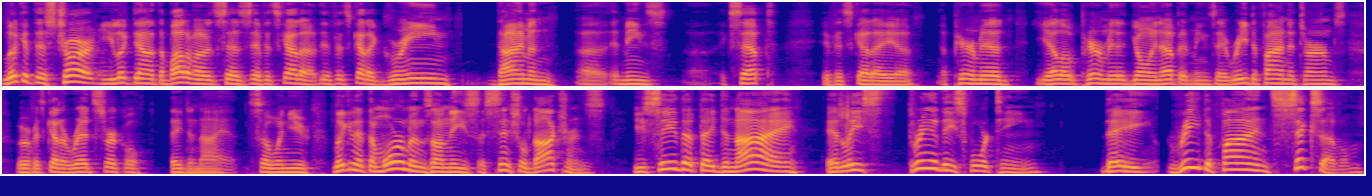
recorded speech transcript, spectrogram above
look at this chart and you look down at the bottom of it, it says if it's got a if it's got a green diamond, uh, it means uh, accept. If it's got a, uh, a pyramid, yellow pyramid going up, it means they redefine the terms. Or if it's got a red circle, they deny it. So when you're looking at the Mormons on these essential doctrines, you see that they deny at least three of these 14. They redefine six of them,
